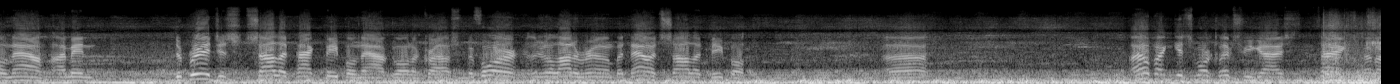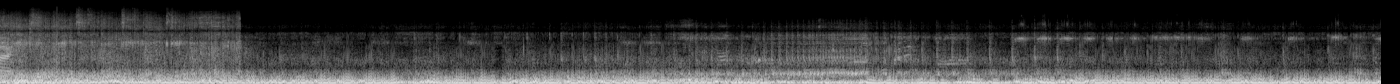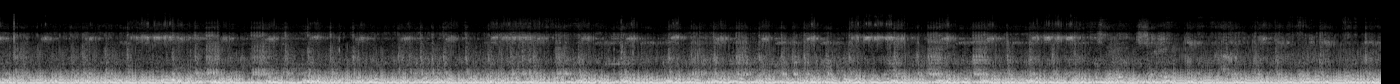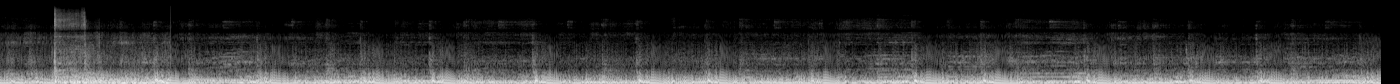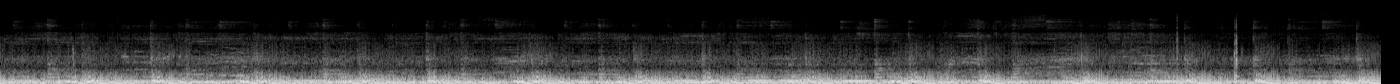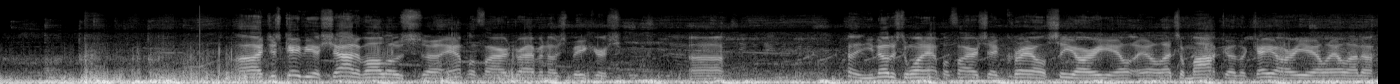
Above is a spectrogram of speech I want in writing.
people now. I mean, the bridge is solid packed people now going across. Before, there's a lot of room, but now it's solid people. Uh, I hope I can get some more clips for you guys. Thanks. Bye-bye. Gave you a shot of all those uh, amplifiers driving those speakers. Uh, you notice the one amplifier said Krell, C-R-E-L-L. That's a mock of the K-R-E-L-L out of,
